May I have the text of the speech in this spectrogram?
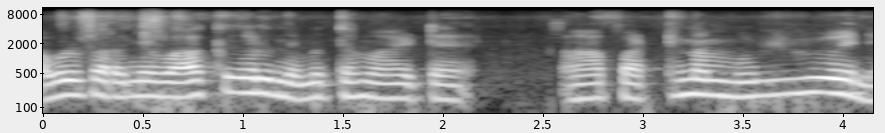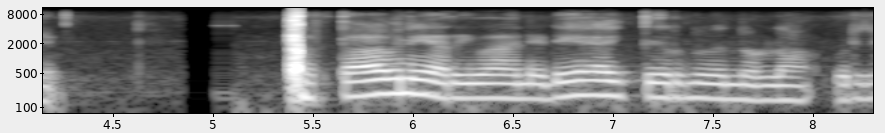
അവൾ പറഞ്ഞ വാക്കുകൾ നിമിത്തമായിട്ട് ആ പട്ടണം മുഴുവനും കർത്താവിനെ അറിയുവാൻ ഇടയായി തീർന്നു എന്നുള്ള ഒരു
